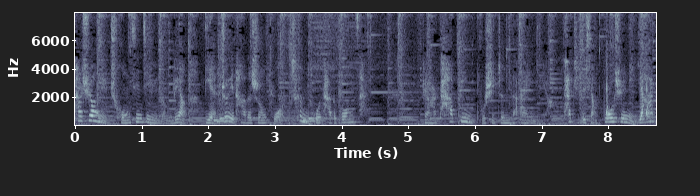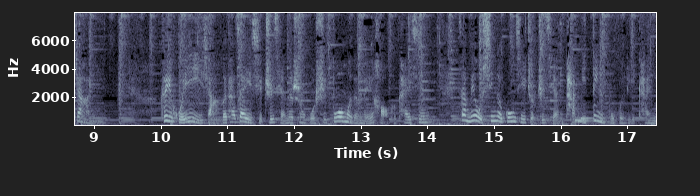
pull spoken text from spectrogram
他需要你重新给予能量，点缀他的生活，衬托他的光彩。然而他并不是真的爱你啊，他只是想剥削你、压榨你。可以回忆一下和他在一起之前的生活是多么的美好和开心。在没有新的攻击者之前，他一定不会离开你。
